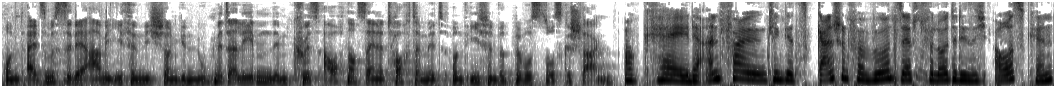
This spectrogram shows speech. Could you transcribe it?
Und als müsste der arme Ethan nicht schon genug miterleben, nimmt Chris auch noch seine Tochter mit und Ethan wird bewusstlos geschlagen. Okay, der Anfang klingt jetzt ganz schön verwirrend, selbst für Leute, die sich auskennen.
